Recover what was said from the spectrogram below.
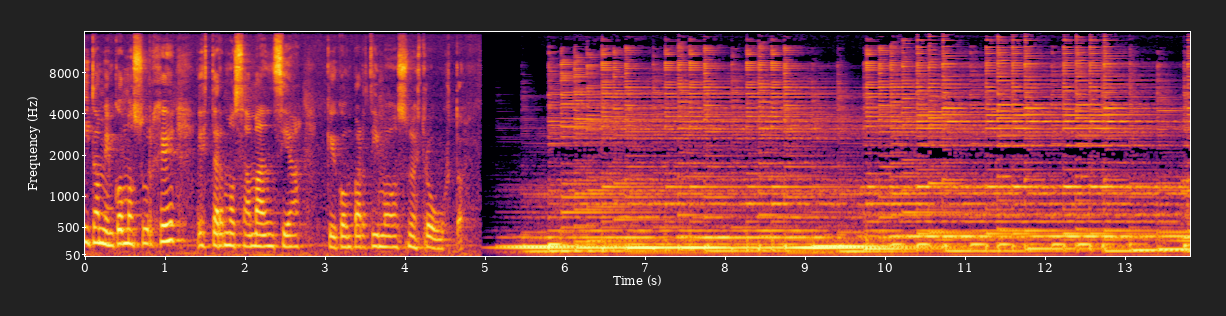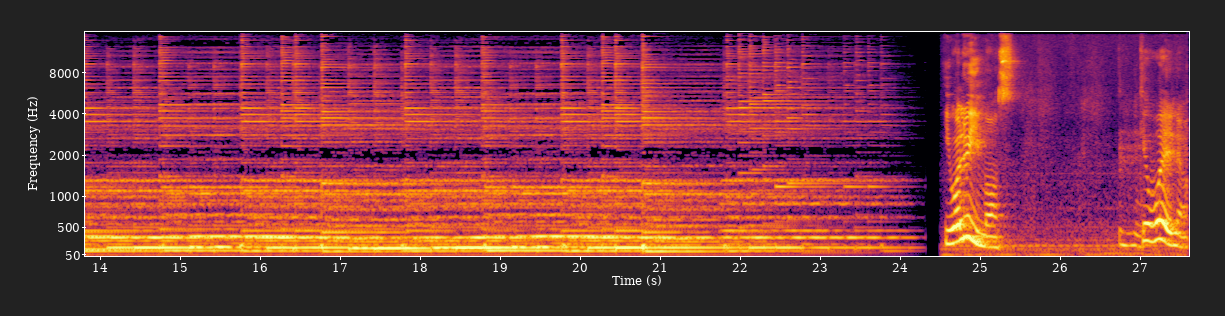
y también cómo surge esta hermosa mancia que compartimos nuestro gusto. Y volvimos. Qué bueno.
